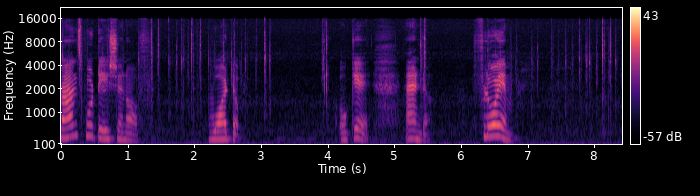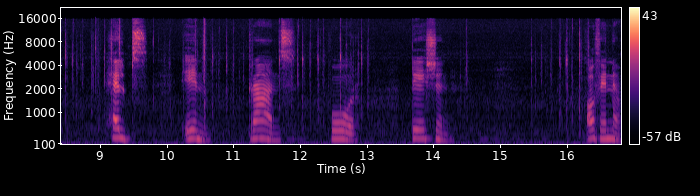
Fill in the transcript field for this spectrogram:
transportation of water okay and phloem helps in transportation of என்ன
